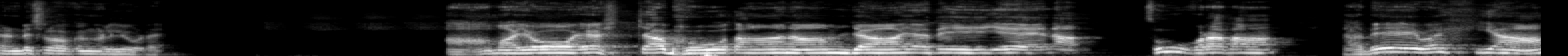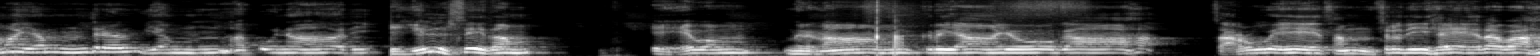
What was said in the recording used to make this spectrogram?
രണ്ട് ശ്ലോകങ്ങളിലൂടെ. ആമയോയശ്ച ഭൂതാനാം ജായതേ യേന സുവ്രത തദേവ ഹ്യാമയം ദ്രവ്യം ന ചികിത്സിതം ഏവം നൃണാം ക്രിയായോഗാഃ സർവേ സംസൃതിഹേതവഃ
